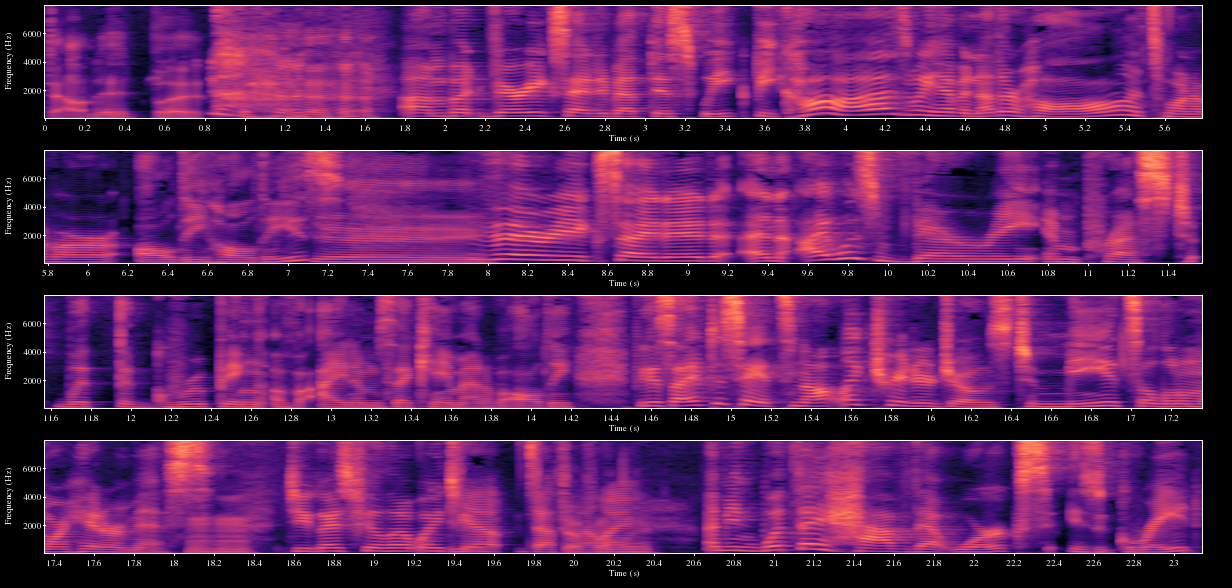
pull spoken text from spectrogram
doubt it, but Um, but very excited about this week because we have another haul. It's one of our Aldi Haldies. yay. Very excited. And I was very impressed with the grouping of items that came out of Aldi because I have to say, it's not like Trader Joe's. To me, it's a little more hit or miss. Do you guys feel that way too? Yep, definitely. Definitely. I mean, what they have that works is great,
